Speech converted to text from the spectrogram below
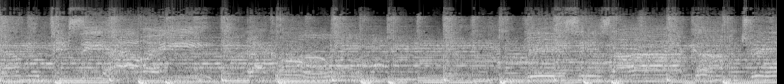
down the Dixie Highway, back home. This is our country.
